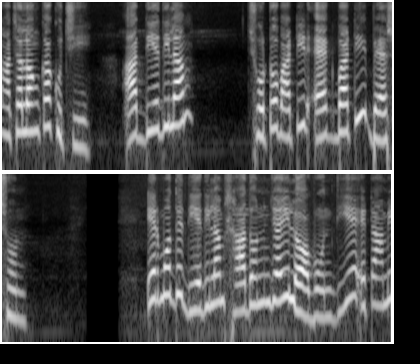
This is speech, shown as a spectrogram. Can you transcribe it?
কাঁচা লঙ্কা কুচি, আর দিয়ে দিলাম ছোট বাটির এক বাটি বেসন। এর মধ্যে দিয়ে দিলাম স্বাদ অনুযায়ী লবণ, দিয়ে এটা আমি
